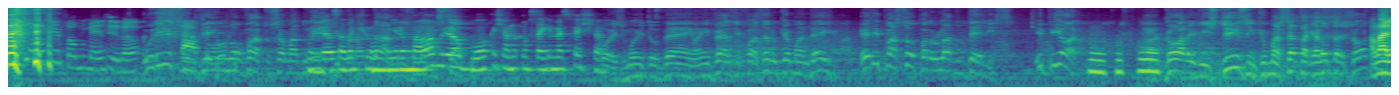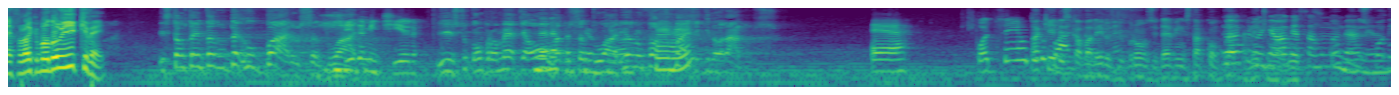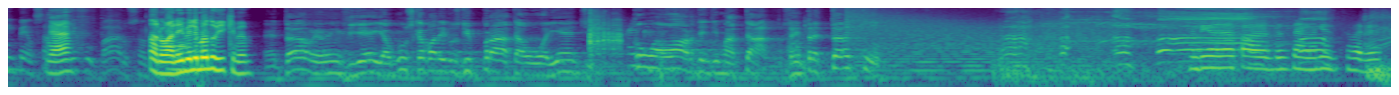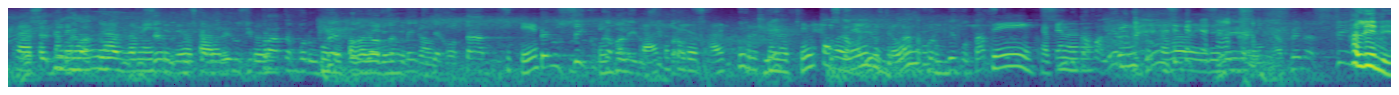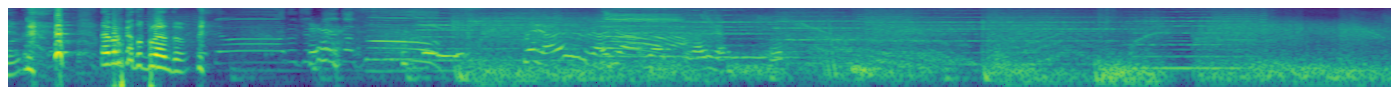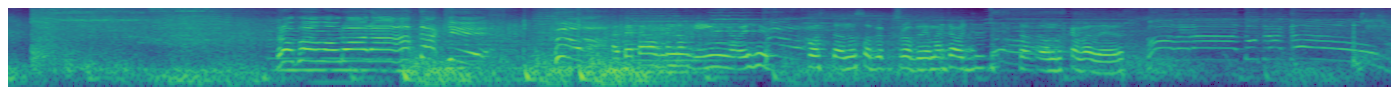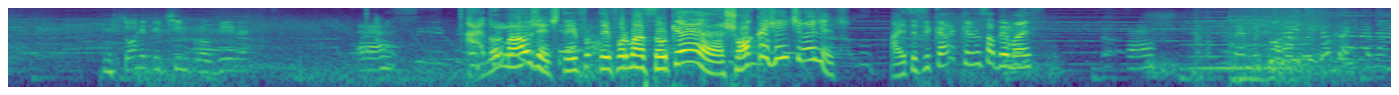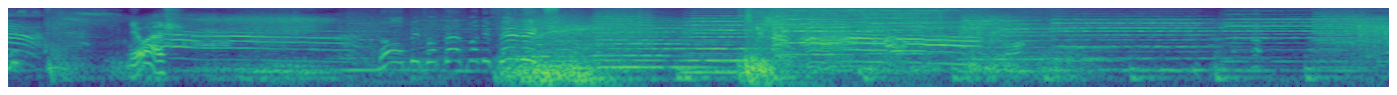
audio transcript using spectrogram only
mestre, não. Por isso Tá enviei um novato chamado O Ikki engraçado para é que o Miro uma mal abriu a boca e já não consegue mais fechar. Pois muito bem, ao invés de fazer o que eu mandei, ele passou para o lado deles. E pior, agora eles dizem que uma certa garota jovem Olha lá, ele falou que mandou o Ick, velho. Estão tentando derrubar o santuário. mentira. Isso compromete a honra do santuário eu não posso mais ignorá-los. é. Pode ser Aqueles Cavaleiros né? de Bronze devem estar completamente é malucos. só no Como mangá eles mesmo. podem pensar É. em derrubar o Ah, santuário? no anime ele manda o Ick mesmo. Então eu enviei alguns cavaleiros de prata ao Oriente com a ordem de matá-los. Entretanto, A Bia prata um relatório vergonhosamente dizendo que os derrotados. cavaleiros de prata foram vergonhosamente derrotados pelos cinco cavaleiros de bronze. cinco Os cavaleiros de Prata foram derrotados Sim, apenas cinco Cavaleiros de Bronze? Sim. Aline, não é pra ficar dublando. Melhor, já, já, já, Trovão, Aurora, ataque! Até tava vendo alguém hoje postando sobre o problema de audição dos cavaleiros. Só repetindo pra ouvir, né? É. Ah, é normal, gente. Tem, tem informação que é, choca a gente, né, gente? Aí você fica querendo saber mais. É. É muito chocante pelo visto. Eu acho. Golpe fantasma de Fênix!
